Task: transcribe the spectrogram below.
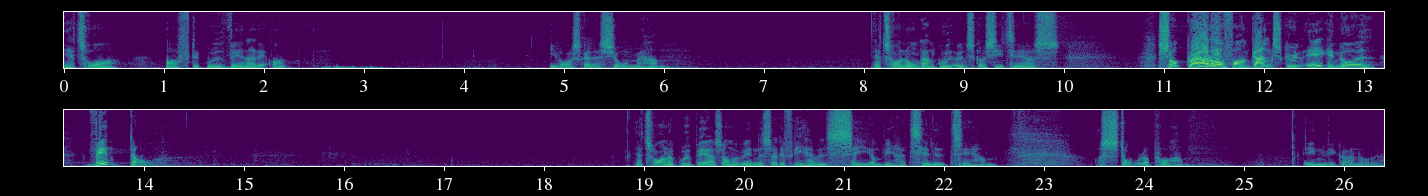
Jeg tror ofte Gud vender det om i vores relation med ham. Jeg tror nogle gange Gud ønsker at sige til os, så gør dog for en gang skyld ikke noget. Vent dog. Jeg tror, når Gud beder os om at vente, så er det fordi, han vil se, om vi har tillid til ham. Og stoler på ham, inden vi gør noget.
